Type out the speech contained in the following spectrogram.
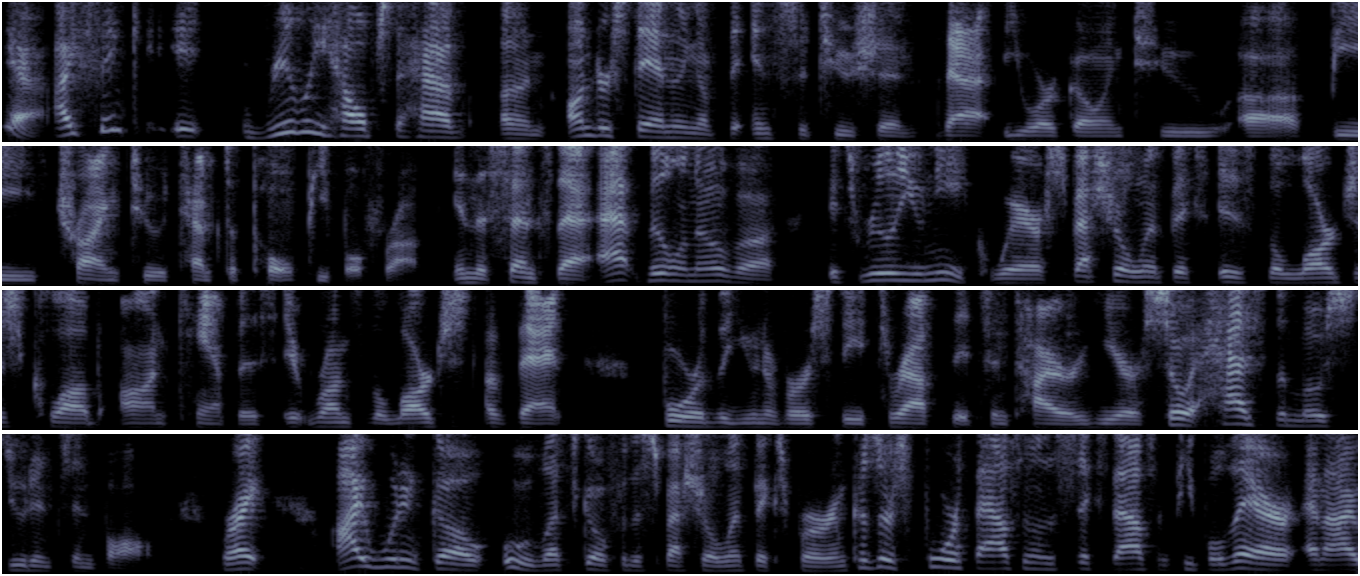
Yeah, I think it really helps to have an understanding of the institution that you are going to uh, be trying to attempt to pull people from. In the sense that at Villanova, it's really unique where Special Olympics is the largest club on campus. It runs the largest event for the university throughout its entire year. So it has the most students involved, right? I wouldn't go, oh, let's go for the Special Olympics program because there's 4,000 of the 6,000 people there. And I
